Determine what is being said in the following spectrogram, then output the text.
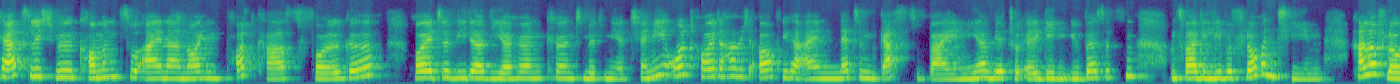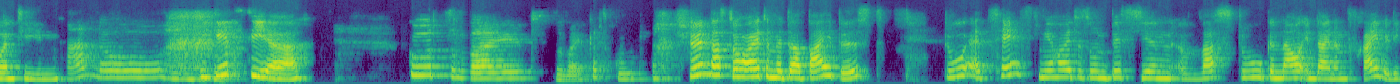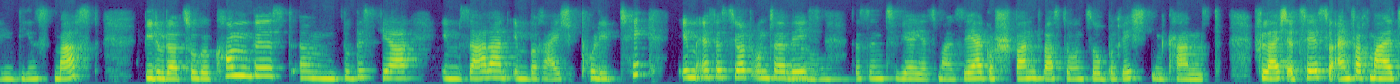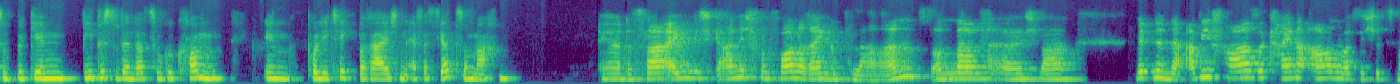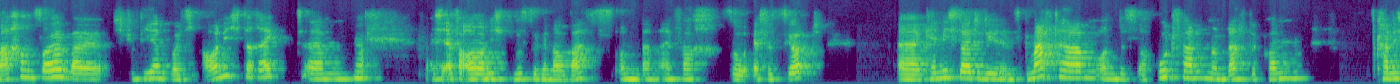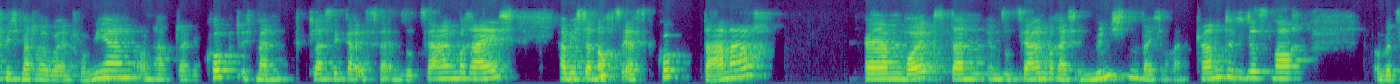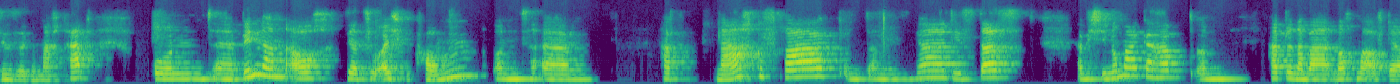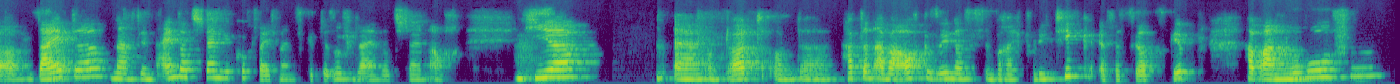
Herzlich willkommen zu einer neuen Podcast-Folge. Heute wieder, wie ihr hören könnt, mit mir Jenny. Und heute habe ich auch wieder einen netten Gast bei mir virtuell gegenüber sitzen, und zwar die liebe Florentin. Hallo Florentin. Hallo. Wie geht's dir? Gut, soweit. Soweit ganz gut. Schön, dass du heute mit dabei bist. Du erzählst mir heute so ein bisschen, was du genau in deinem Freiwilligendienst machst, wie du dazu gekommen bist. Ähm, du bist ja im Saarland im Bereich Politik im FSJ unterwegs. Genau. Da sind wir jetzt mal sehr gespannt, was du uns so berichten kannst. Vielleicht erzählst du einfach mal zu Beginn, wie bist du denn dazu gekommen, im Politikbereich ein FSJ zu machen? Ja, das war eigentlich gar nicht von vornherein geplant, sondern äh, ich war mitten in der Abi-Phase, keine Ahnung, was ich jetzt machen soll, weil studieren wollte ich auch nicht direkt, ähm, ja. weil ich einfach auch noch nicht wusste genau was und dann einfach so FSJ. Äh, Kenne ich Leute, die es gemacht haben und es auch gut fanden und dachte, komm, kann ich mich mal darüber informieren und habe dann geguckt. Ich meine, Klassiker ist ja im sozialen Bereich. Habe ich dann auch zuerst geguckt. Danach ähm, wollte dann im sozialen Bereich in München, weil ich auch eine kannte, die das macht, beziehungsweise gemacht hat. Und äh, bin dann auch ja, zu euch gekommen und ähm, habe nachgefragt und dann, ja, dies, das, habe ich die Nummer gehabt und habe dann aber nochmal auf der Seite nach den Einsatzstellen geguckt, weil ich meine, es gibt ja so viele Einsatzstellen auch hier ähm, und dort und äh, habe dann aber auch gesehen, dass es im Bereich Politik FSJs gibt, habe angerufen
